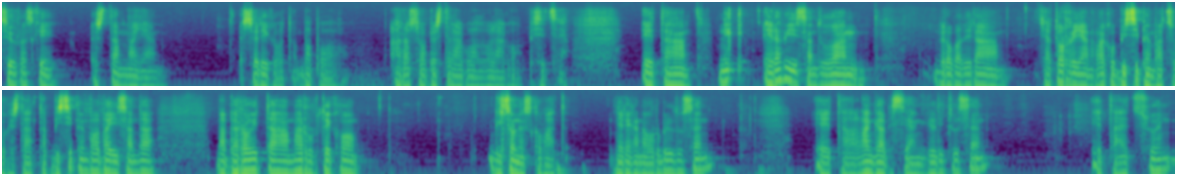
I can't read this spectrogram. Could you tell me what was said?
ziurazki, ez da maian, ez eriko eta bapo arazoa bestelakoa duelako bizitzea. Eta nik erabili izan dudan, gero badira jatorrian alako bizipen batzuk, ez da, eta bizipen bat bai izan da, ba, berroita hamar urteko gizonezko bat, nire gana hurbildu zen, eta langabezian gelditu zen, eta ez zuen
